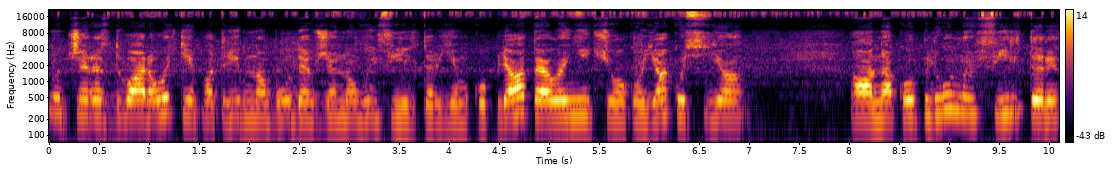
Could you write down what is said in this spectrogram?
Ну, через 2 роки потрібно буде вже новий фільтр їм купляти, але нічого, якось я а, накоплю на фільтр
